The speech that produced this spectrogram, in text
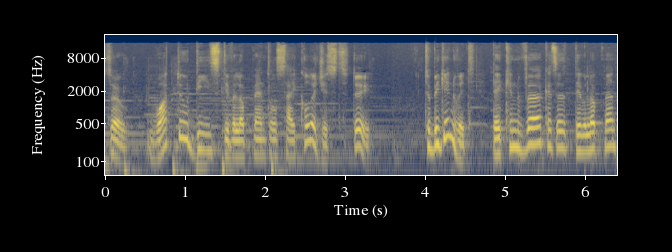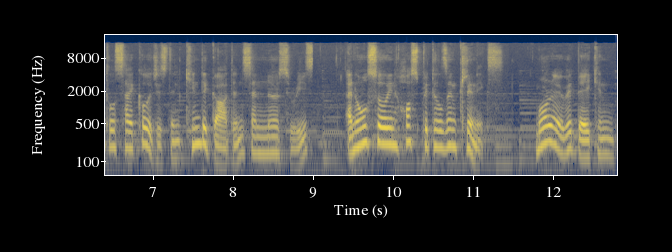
So, what do these developmental psychologists do? To begin with, they can work as a developmental psychologist in kindergartens and nurseries, and also in hospitals and clinics. Moreover, they can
